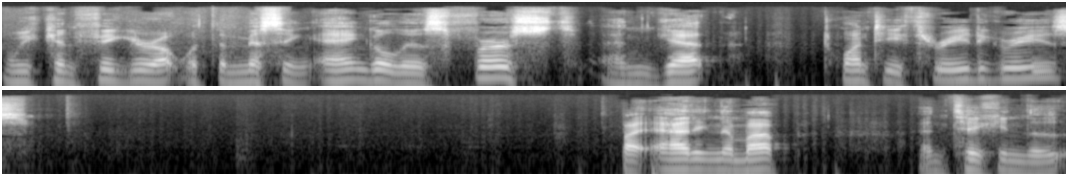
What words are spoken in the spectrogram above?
we can figure out what the missing angle is first and get 23 degrees by adding them up and taking the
